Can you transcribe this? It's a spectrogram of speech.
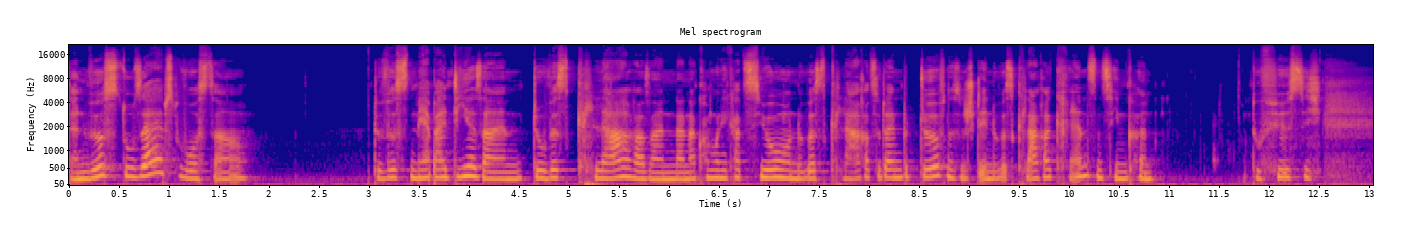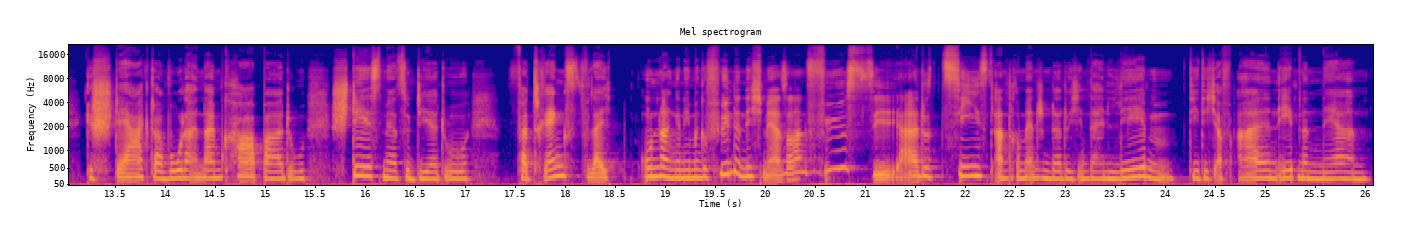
Dann wirst du selbstbewusster. Du wirst mehr bei dir sein. Du wirst klarer sein in deiner Kommunikation. Du wirst klarer zu deinen Bedürfnissen stehen. Du wirst klarer Grenzen ziehen können. Du fühlst dich gestärkter, wohler in deinem Körper. Du stehst mehr zu dir. Du verdrängst vielleicht unangenehme Gefühle nicht mehr, sondern fühlst sie. Ja, du ziehst andere Menschen dadurch in dein Leben, die dich auf allen Ebenen nähern.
